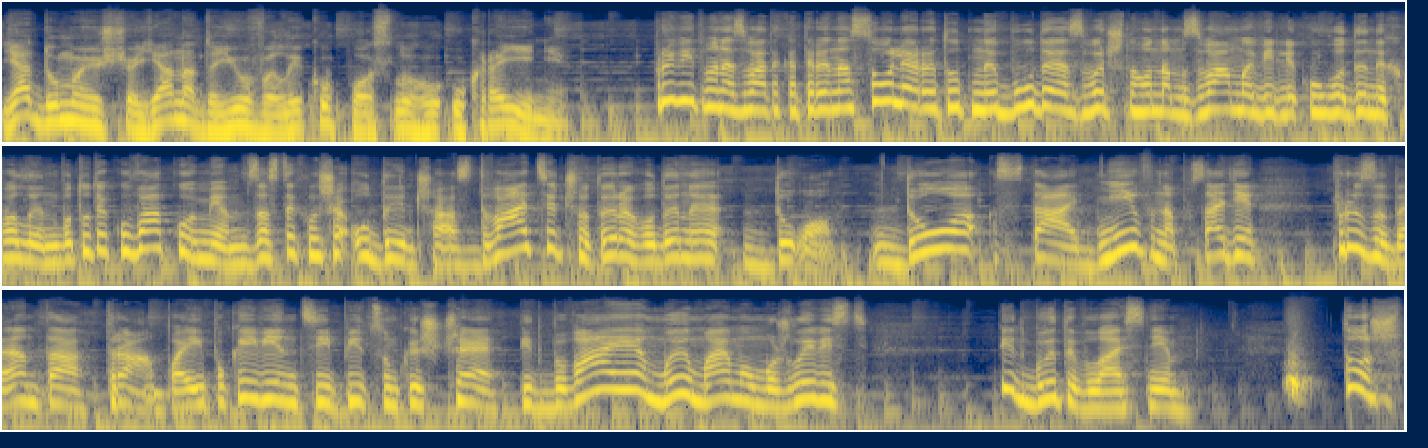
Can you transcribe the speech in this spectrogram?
Я думаю, що я надаю велику послугу Україні. Привіт, мене звати Катерина Соляр. і Тут не буде звичного нам з вами відліку години хвилин, бо тут як у вакуумі застиг лише один час 24 години до до 100 днів на посаді президента Трампа. І поки він ці підсумки ще підбиває, ми маємо можливість підбити власні. Тож,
